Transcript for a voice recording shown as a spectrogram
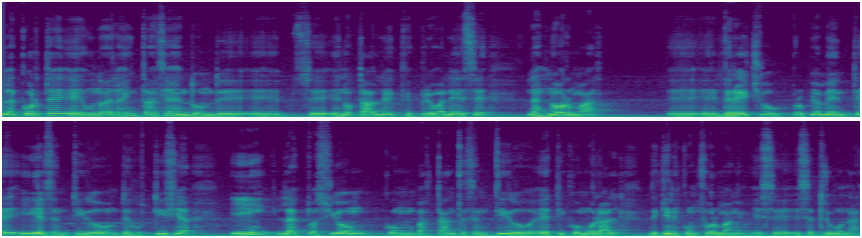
la Corte es una de las instancias en donde es notable que prevalece las normas eh, el derecho propiamente y el sentido de justicia y la actuación con bastante sentido ético-moral de quienes conforman ese, ese tribunal.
